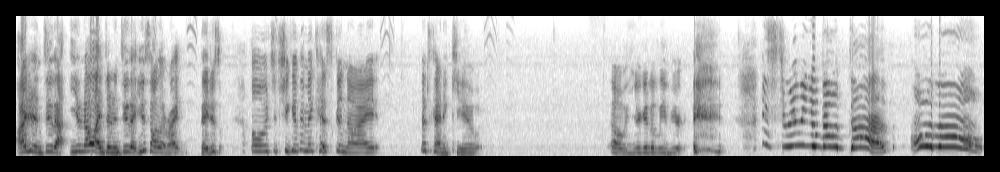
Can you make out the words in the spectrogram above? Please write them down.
I didn't do that. You know I didn't do that. You saw that, right? They just. Oh, did she give him a kiss goodnight? That's kind of cute. Oh, you're gonna leave your. He's dreaming about death! Oh no!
